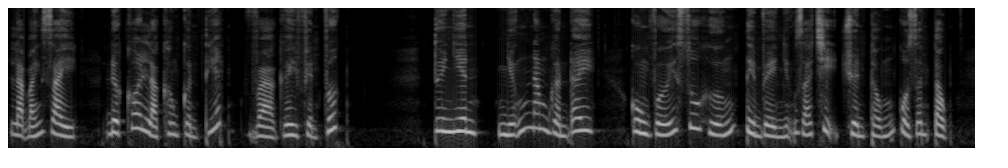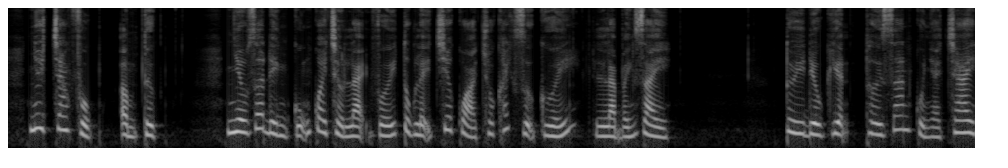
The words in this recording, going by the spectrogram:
là bánh dày được coi là không cần thiết và gây phiền phức. Tuy nhiên, những năm gần đây, cùng với xu hướng tìm về những giá trị truyền thống của dân tộc như trang phục, ẩm thực, nhiều gia đình cũng quay trở lại với tục lệ chia quả cho khách dự cưới là bánh dày. Tùy điều kiện, thời gian của nhà trai,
